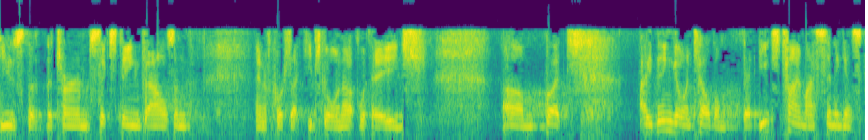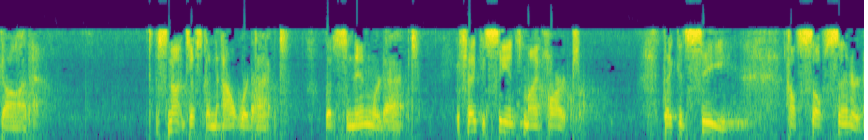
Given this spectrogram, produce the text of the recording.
use the, the term 16,000. And of course, that keeps going up with age. Um, but I then go and tell them that each time I sin against God, it's not just an outward act, but it's an inward act. If they could see into my heart, they could see how self-centered,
